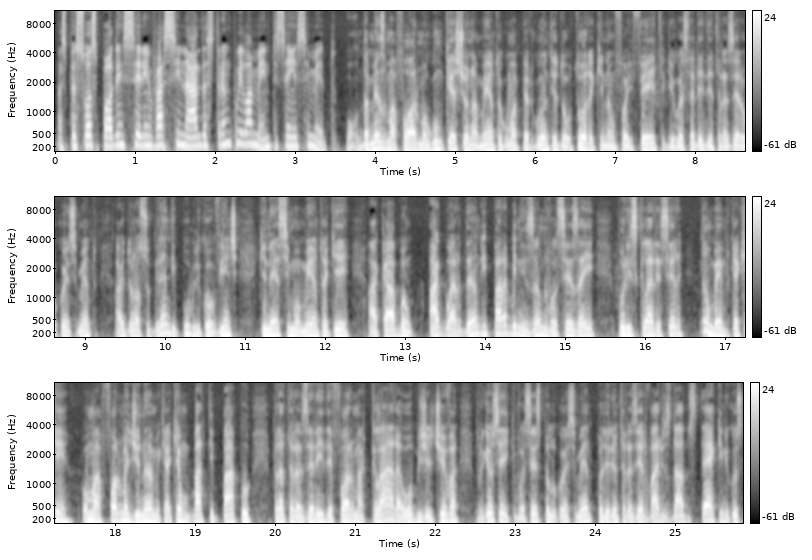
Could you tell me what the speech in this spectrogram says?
as pessoas podem serem vacinadas tranquilamente sem esse medo. Bom, da mesma forma, algum questionamento, alguma pergunta, e doutora, que não foi feita, que gostaria de trazer ao conhecimento aí do nosso grande público ouvinte, que nesse momento aqui acabam aguardando e parabenizando vocês aí por esclarecer também, porque aqui é uma forma dinâmica, aqui é um bate-papo para trazer aí de forma clara, objetiva, porque eu sei que vocês, pelo conhecimento, poderiam trazer vários dados técnicos,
